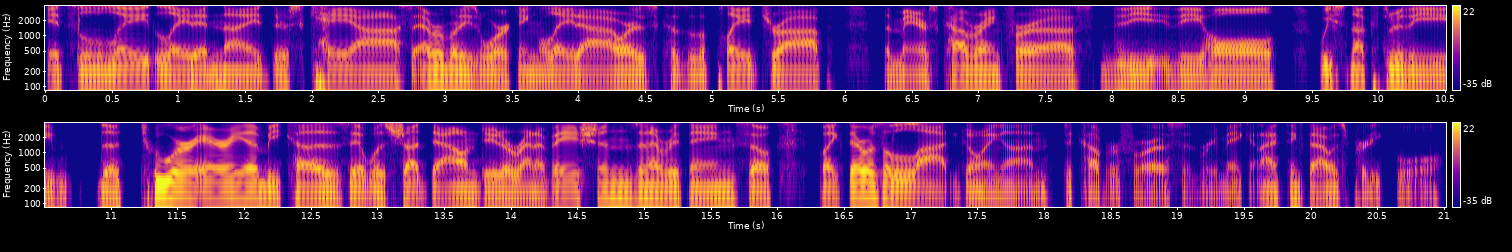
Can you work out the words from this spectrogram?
it's late, late at night. There's chaos. Everybody's working late hours because of the plate drop. The mayor's covering for us. The the whole we snuck through the the tour area because it was shut down due to renovations and everything. So like there was a lot going on to cover for us and remake, and I think that was pretty cool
